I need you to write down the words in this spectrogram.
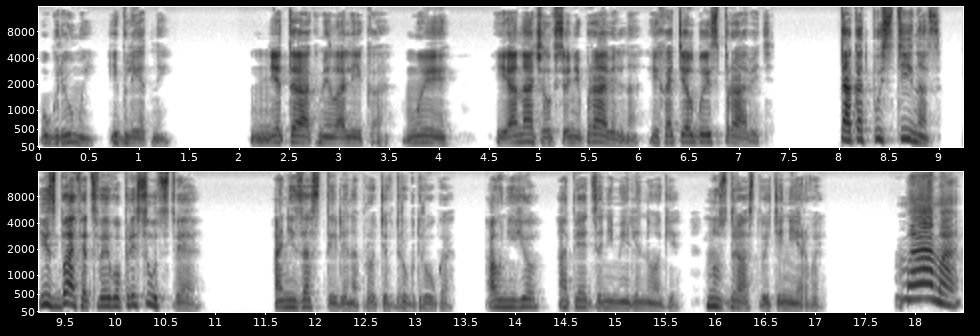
угрюмый и бледный. Не так, Милолика. Мы я начал все неправильно и хотел бы исправить. Так отпусти нас, избавь от своего присутствия. Они застыли напротив друг друга а у нее опять занемели ноги. Ну, здравствуйте, нервы. «Мама!»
